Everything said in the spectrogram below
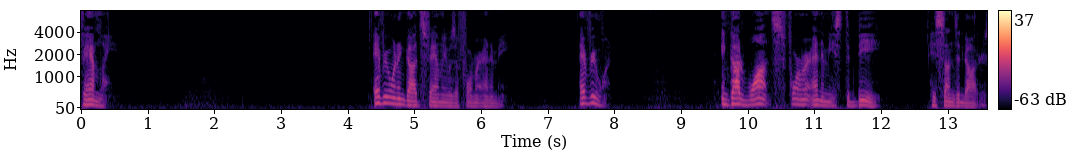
family. Everyone in God's family was a former enemy. Everyone. And God wants former enemies to be his sons and daughters.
